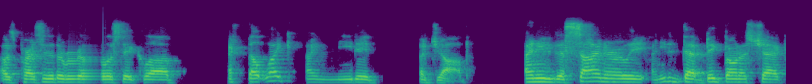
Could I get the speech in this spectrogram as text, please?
I was president of the real estate club. I felt like I needed a job. I needed to sign early. I needed that big bonus check.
